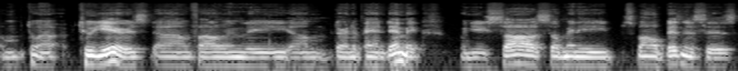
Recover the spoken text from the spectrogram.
um, uh, two years um, following the um, during the pandemic when you saw so many small businesses,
